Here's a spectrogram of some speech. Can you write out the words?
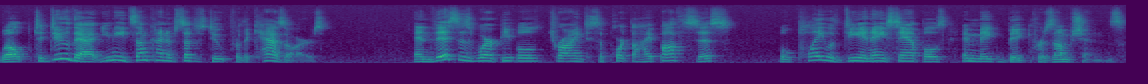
Well, to do that, you need some kind of substitute for the Khazars. And this is where people trying to support the hypothesis will play with DNA samples and make big presumptions.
